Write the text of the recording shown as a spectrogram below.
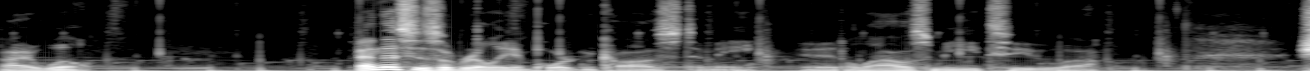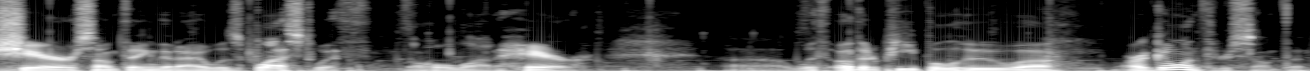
I will. And this is a really important cause to me. It allows me to uh, share something that I was blessed with a whole lot of hair uh, with other people who uh, are going through something.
